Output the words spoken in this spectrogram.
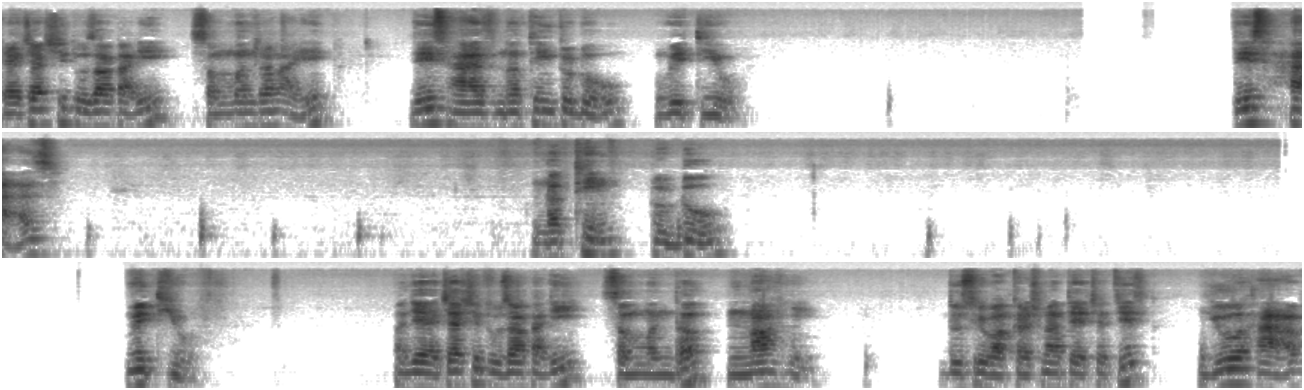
याच्याशी तुझा काही संबंध नाही. This has nothing to do with you this has nothing to do with you म्हणजे याच्याशी तुझा काही संबंध नाही. दुसरी वाक्यरचना त्याच्याचीच you have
